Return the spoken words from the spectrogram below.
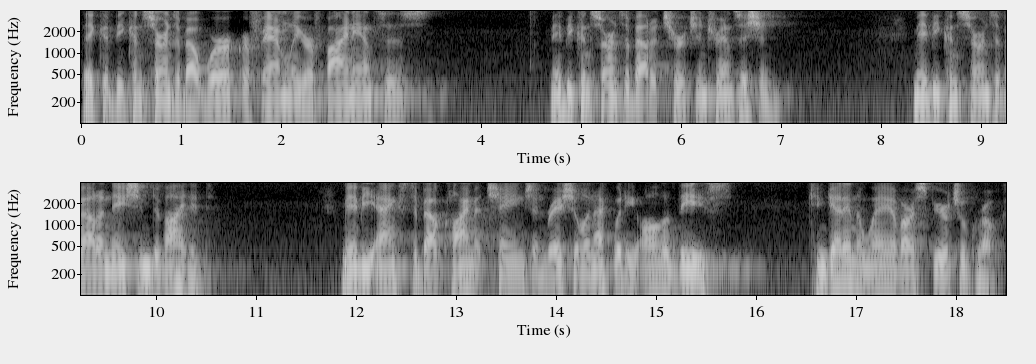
They could be concerns about work or family or finances, maybe concerns about a church in transition, maybe concerns about a nation divided, maybe angst about climate change and racial inequity. All of these can get in the way of our spiritual growth.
